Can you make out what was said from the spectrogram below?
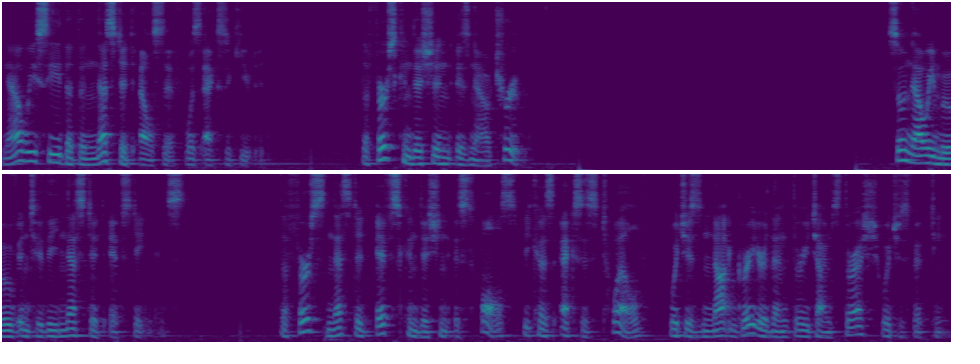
Now we see that the nested else if was executed. The first condition is now true. So now we move into the nested if statements. The first nested ifs condition is false because x is 12, which is not greater than 3 times thresh, which is 15.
